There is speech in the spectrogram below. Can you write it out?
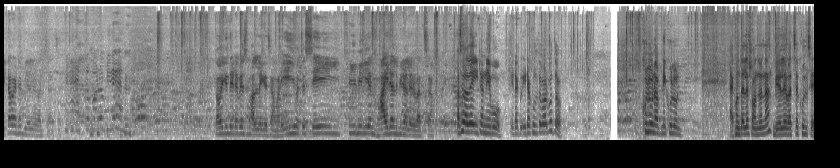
এটাও একটা বিড়ালের বাচ্চা আছে। এত বড় বিড়াল। তবে কিন্তু এটা বেশ ভালো লেগেছে আমার। এই হচ্ছে সেই থ্রি মিলিয়ন ভাইরাল বিড়ালের বাচ্চা। আচ্ছা দাদা এটা নেব। এটা এটা খুলতে পারব তো? খুলুন আপনি, খুলুন। এখন তাহলে সঞ্জনা, বিড়ালের বাচ্চা খুলছে?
